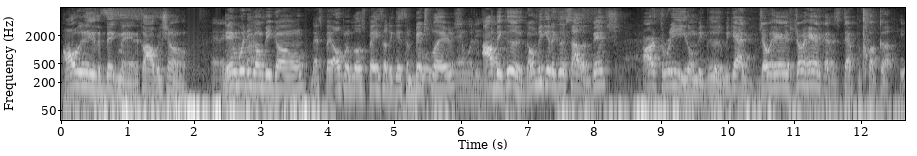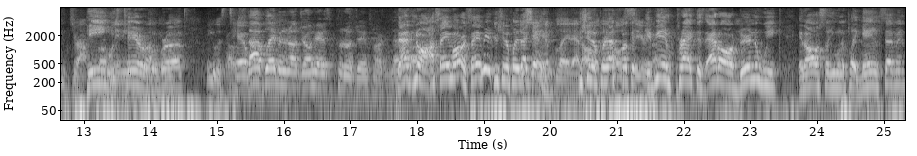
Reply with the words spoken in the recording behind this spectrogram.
All the niggas are big man. That's all we showing. Yeah, Then be Woody fine. gonna be gone. That's spa- open up a little space so to get some bench players. I'll be good. Gonna be get a good solid bench. Our three gonna be good. We got Joe Harris. Joe Harris got to step the fuck up. He dropped. He so was many terrible, bro. He was terrible. Stop blaming it on Joe Harris and put it on James Harden. That's That all. no, same hard, same here. You should have played He that shouldn't game. have played at You should have all, played that that whole fucking. series. If you didn't practice at all during the week, and also you want to play game seven,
